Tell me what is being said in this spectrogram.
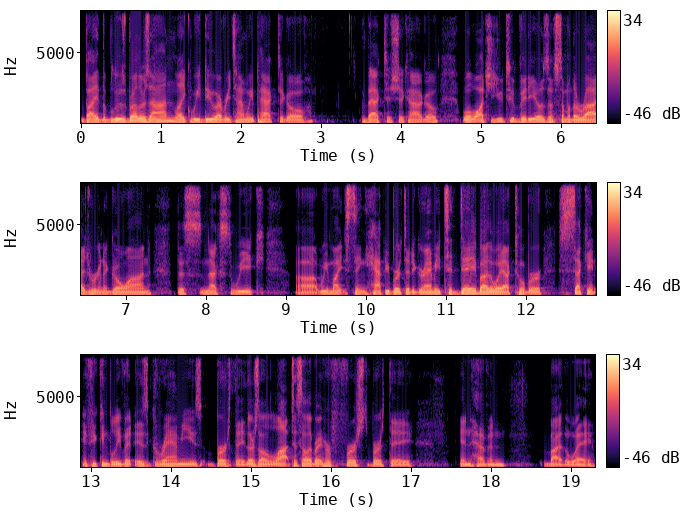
by the Blues Brothers on, like we do every time we pack to go back to Chicago. We'll watch YouTube videos of some of the rides we're going to go on this next week. Uh, we might sing Happy Birthday to Grammy. Today, by the way, October 2nd, if you can believe it, is Grammy's birthday. There's a lot to celebrate. Her first birthday in heaven, by the way.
